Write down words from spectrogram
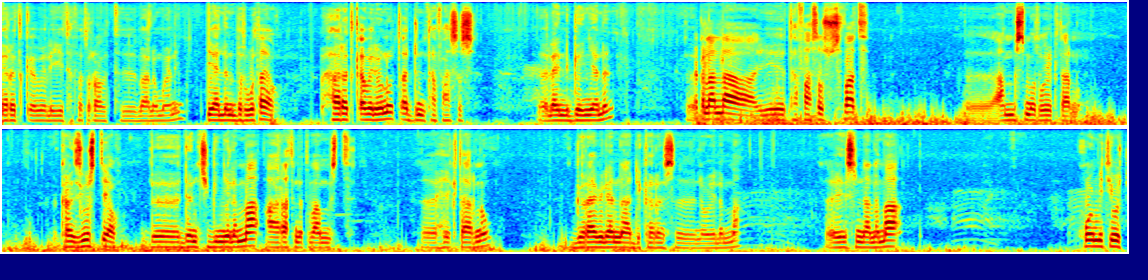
የህረት ቀበሌ የተፈጥሮ ሀብት ባለሙያ ነኝ። ያለንበት ቦታ ያው ህረት ቀበሌ ሆኖ ጠድን ተፋሰስ ላይ እንገኛለን። ጠቅላላ የተፋሰሱ ስፋት አምስት መቶ ሄክታር ነው። ከዚህ ውስጥ ያው በደን ችግኝ የለማ አራት ነጥብ አምስት ሄክታር ነው። grevillea ና decurrens ነው የለማ። ይህን ስናለማ ኮሚቴዎች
